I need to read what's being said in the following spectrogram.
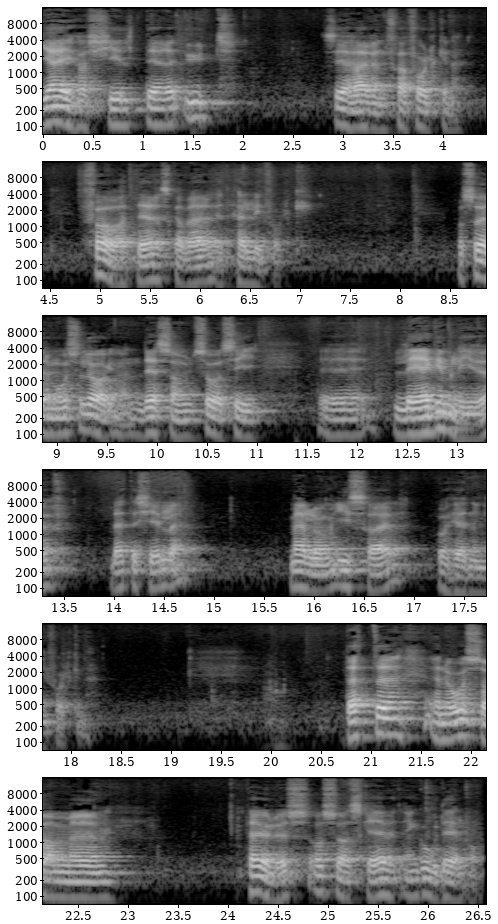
Jeg har skilt dere ut, sier Herren, fra folkene, for at dere skal være et hellig folk. Og så er det Moseloven det som så å si eh, legemliggjør dette skillet mellom Israel og hedningefolkene. Dette er noe som eh, Paulus også har skrevet en god del om.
